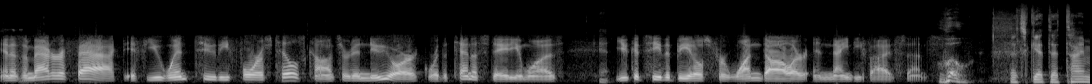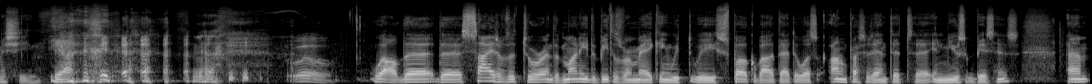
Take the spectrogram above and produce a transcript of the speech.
And as a matter of fact, if you went to the Forest Hills concert in New York, where the tennis stadium was, yeah. you could see the Beatles for one dollar and ninety-five cents. Whoa! Let's get that time machine. Yeah. yeah. Whoa. Well, the the size of the tour and the money the Beatles were making, we we spoke about that. It was unprecedented uh, in music business. Um,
